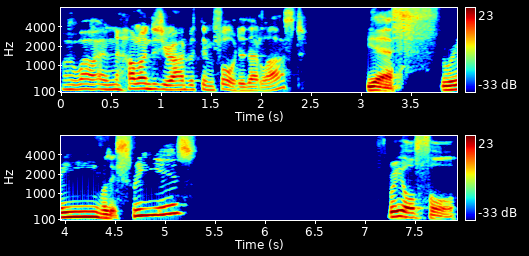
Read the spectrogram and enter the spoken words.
Oh wow! And how long did you ride with them for? Did that last? Yeah, three. Was it three years? Three or four.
